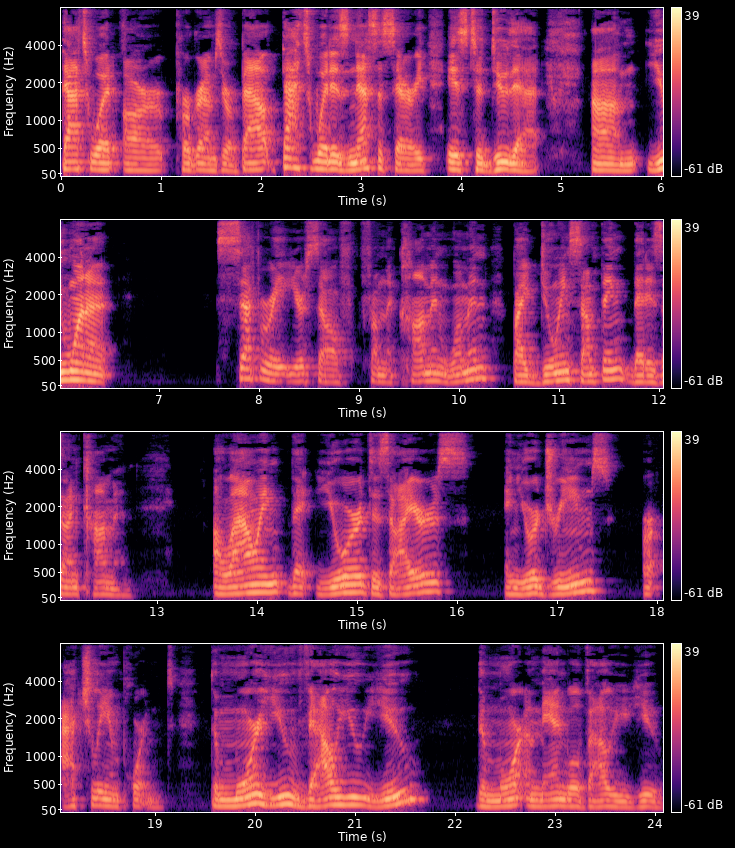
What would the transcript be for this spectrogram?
that's what our programs are about. That's what is necessary is to do that. Um, you want to separate yourself from the common woman by doing something that is uncommon. Allowing that your desires and your dreams are actually important. The more you value you, the more a man will value you.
